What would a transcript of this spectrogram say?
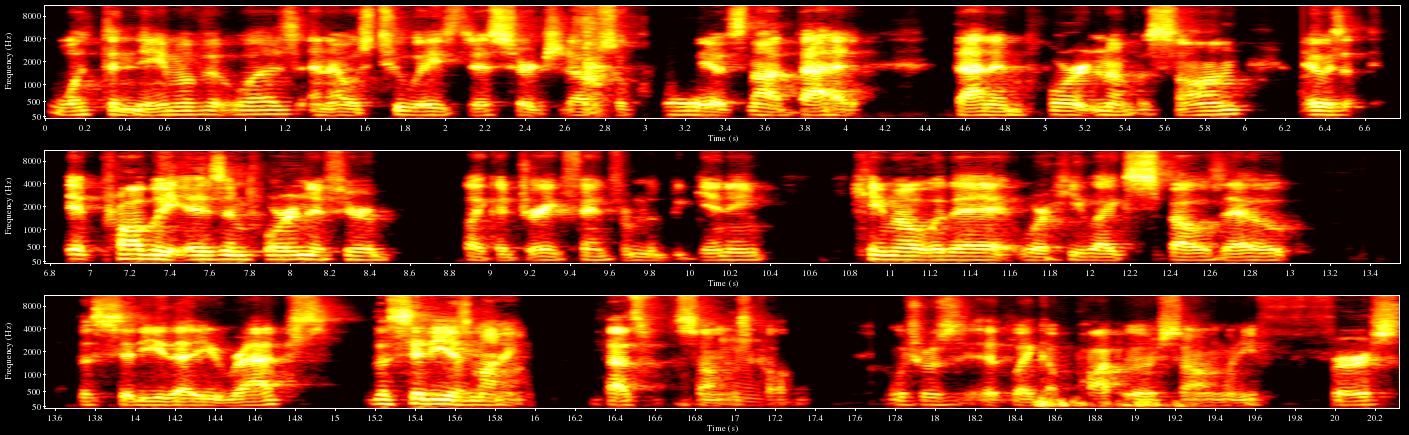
what the name of it was, and I was too lazy to search it up. So clearly, it's not that that important of a song. It was. It probably is important if you're like a Drake fan from the beginning. He came out with it where he like spells out the city that he raps. The city is mine. That's what the song is mm. called, which was like a popular song when he first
